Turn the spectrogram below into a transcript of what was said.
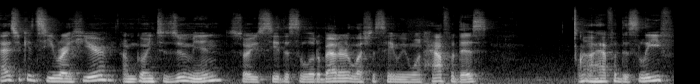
as you can see right here, I'm going to zoom in so you see this a little better. Let's just say we want half of this, uh, half of this leaf.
